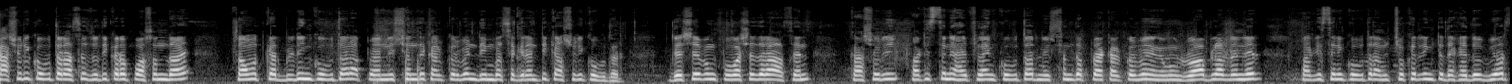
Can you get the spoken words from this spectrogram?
কাশুরি কবুতর আছে, যদি কারও পছন্দ হয়, চমৎকার ব্রিডিং কবুতর, আপনারা নিঃসন্দেহে কাল করবেন ডিম বাসা গ্যারান্টি কাশুরি কবুতর। দেশে এবং প্রবাসে যারা আছেন, কাশুরি পাকিস্তানি হাই ফ্লাইং কবুতর নিঃসন্দেহ প্রাকার করবেন এবং র ব্লাডেনের পাকিস্তানি কবুতর, আমি চোখের রিংটা দেখাই দেবো বিয়ার্স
